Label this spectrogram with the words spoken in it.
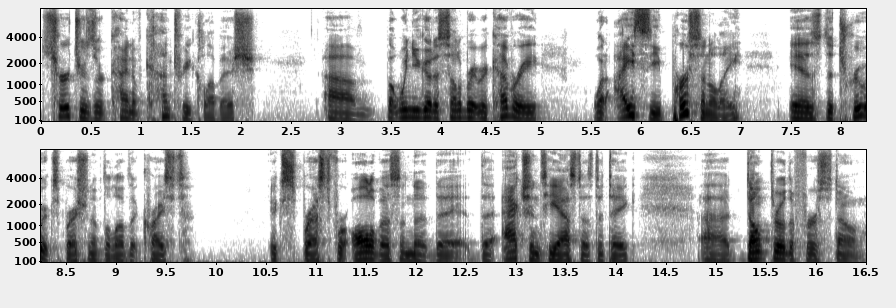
churches are kind of country clubbish. Um, but when you go to celebrate recovery, what I see personally is the true expression of the love that Christ expressed for all of us and the, the, the actions he asked us to take. Uh, don't throw the first stone.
